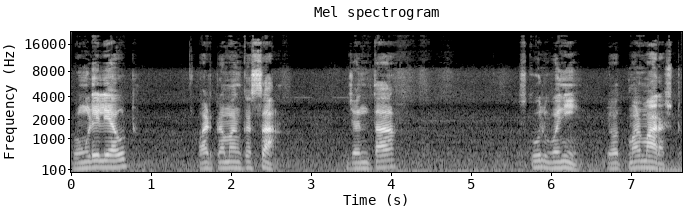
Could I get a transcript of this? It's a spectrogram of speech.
भोंगडे लेआउट वार्ड क्रमांक सहा. जनता स्कूल वणी यवतमाळ महाराष्ट्र.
